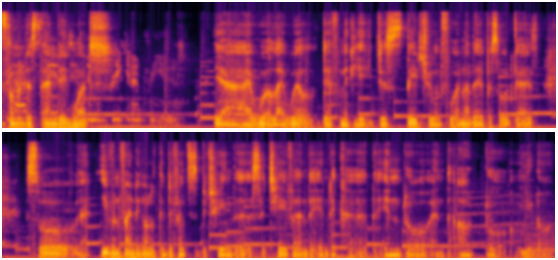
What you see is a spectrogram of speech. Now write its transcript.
from understanding what yeah i will i will definitely just stay tuned for another episode guys so even finding out the differences between the sativa and the indica the indoor and the outdoor you know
